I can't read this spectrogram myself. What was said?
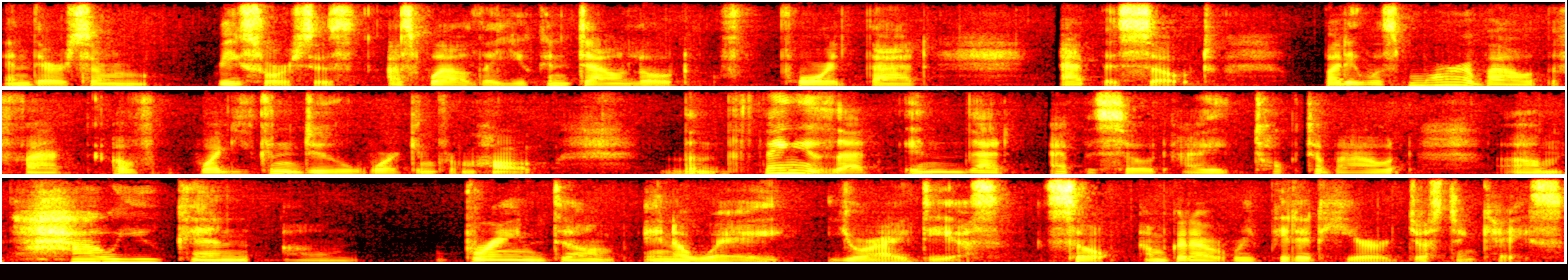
And there are some resources as well that you can download for that episode. But it was more about the fact of what you can do working from home. The thing is that in that episode, I talked about um, how you can um, brain dump in a way your ideas. So I'm going to repeat it here just in case.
